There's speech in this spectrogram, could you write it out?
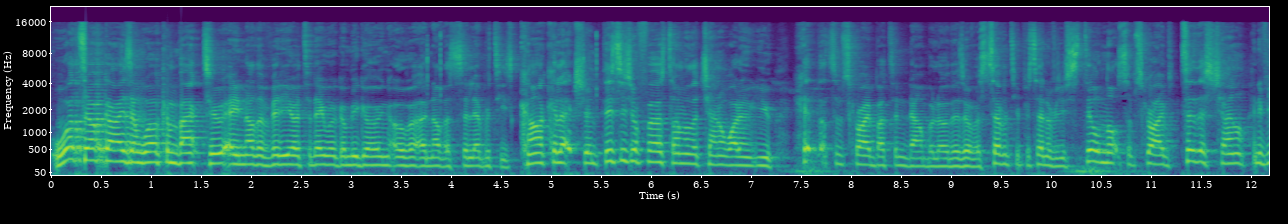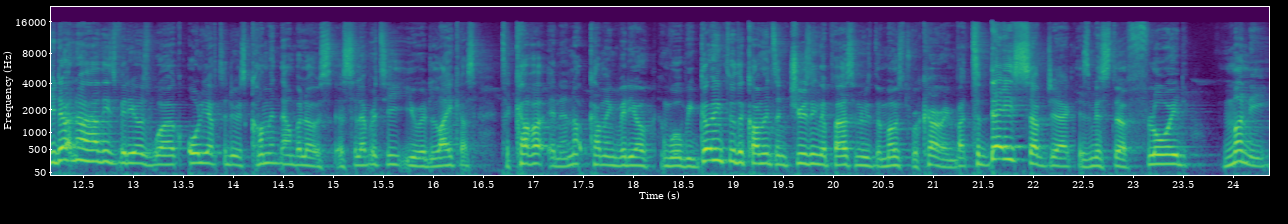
What's up guys and welcome back to another video. Today we're going to be going over another celebrities car collection. This is your first time on the channel, why don't you hit that subscribe button down below. There's over 70% of you still not subscribed to this channel. And if you don't know how these videos work, all you have to do is comment down below a celebrity you would like us to cover in an upcoming video. And we'll be going through the comments and choosing the person who's the most recurring. But today's subject is Mr. Floyd Money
